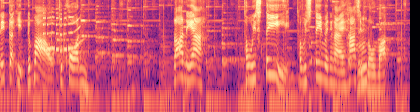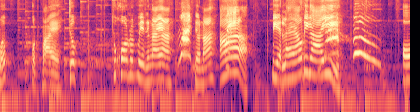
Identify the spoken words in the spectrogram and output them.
นิดกับอิดหรือเปล่า ทุกคน แล้วอันเนี้อะทวิสตี้ทวิสตี้เป็นยังไง 50 โลบักปุ๊บ กดไปจุ๊บทุกคนมันเปลี่ยนยังไงอะเดี๋ยวนะอ่าเปลี่ยนแล้วนี่ไงอ๋อ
